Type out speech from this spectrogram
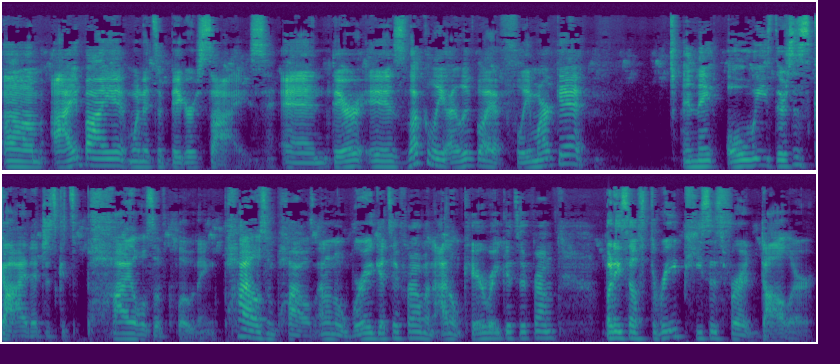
Um, I buy it when it's a bigger size. And there is, luckily, I live by a flea market. And they always, there's this guy that just gets piles of clothing. Piles and piles. I don't know where he gets it from, and I don't care where he gets it from. But he sells three pieces for a dollar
